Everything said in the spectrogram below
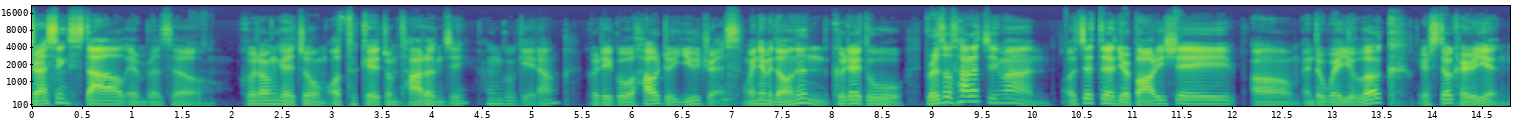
dressing style in Brazil 그런 게 좀 어떻게 좀 다른지 한국이랑 그리고 how do you dress? 왜냐면 너는 그래도 브라질 살았지만 어쨌든 your body shape um, and the way you look you're still Korean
